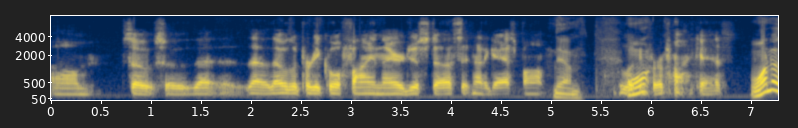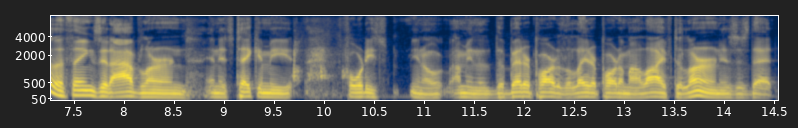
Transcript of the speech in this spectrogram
um, so so that, that that was a pretty cool find there, just uh, sitting at a gas pump. Yeah. Looking for a podcast. One of the things that I've learned, and it's taken me forty, you know, I mean, the better part of the later part of my life to learn is is that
